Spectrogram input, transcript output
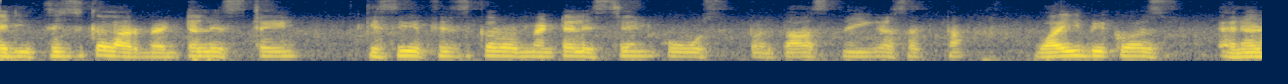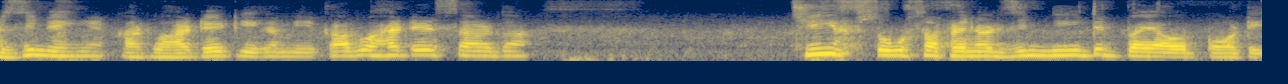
any physical or mental strain किसी भी फ़िज़िकल और मेंटल स्ट्रेन को उस बर्दाश्त नहीं कर सकता। वाई बिकॉज़ एनर्जी नहीं है कार्बोहाइड्रेट की कमी है। Carbohydrates are the chief source of energy needed by our body.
